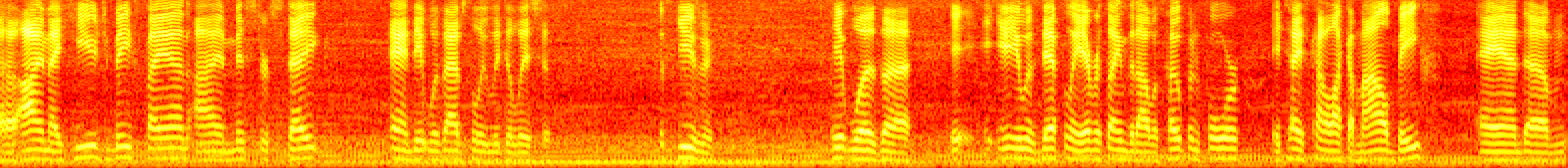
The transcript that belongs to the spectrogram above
uh, I am a huge beef fan. I am Mr. Steak, and it was absolutely delicious. excuse me, it was uh, it, it, was definitely everything that I was hoping for. It tastes kind of like a mild beef. And um,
